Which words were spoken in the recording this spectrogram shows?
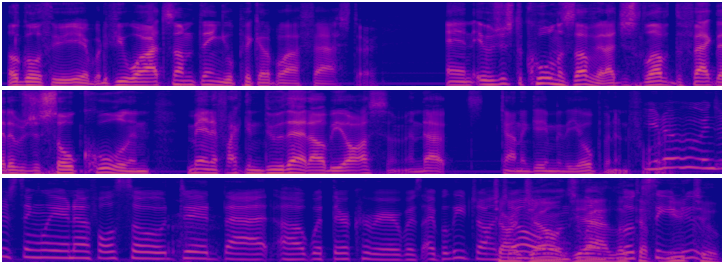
it'll go through your ear. But if you watch something, you'll pick it up a lot faster and it was just the coolness of it. I just loved the fact that it was just so cool. And man, if I can do that, I'll be awesome. And that kind of gave me the opening for You it. know who, interestingly enough, also did that uh, with their career was, I believe, Jon, Jon Jones, yeah, I when looked up Look-See-Do. YouTube.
